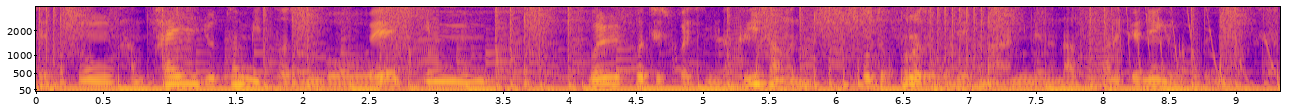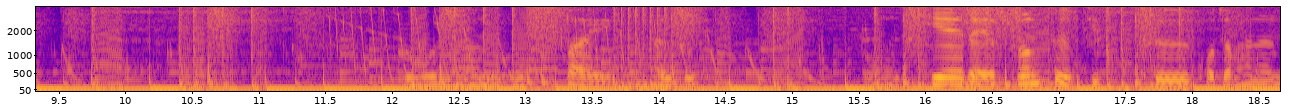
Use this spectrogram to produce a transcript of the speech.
대충 한 8Nm 정도의 힘을 버틸 수가 있습니다. 그 이상은 볼트가 부러져 버리거나 아니면 나사산의 변형이 오거든요. 바이 요거는 TL의 front 디스크 고정하는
